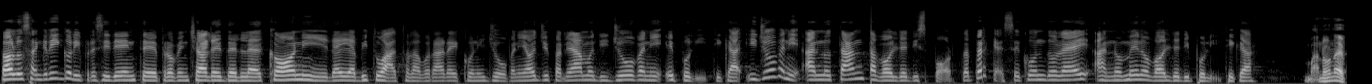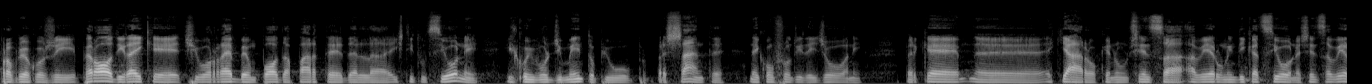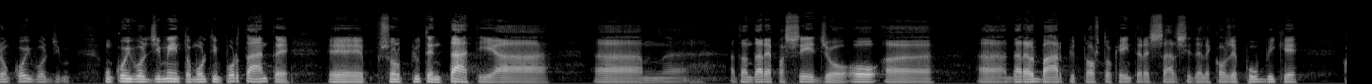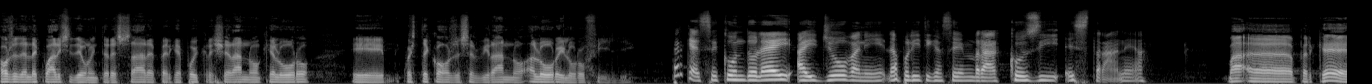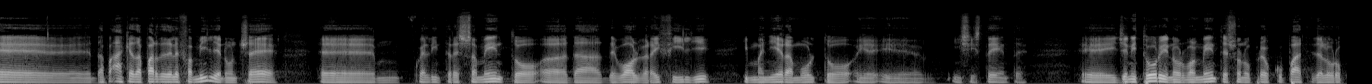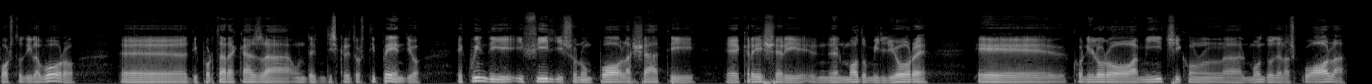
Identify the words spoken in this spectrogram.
Paolo Sangrigoli, presidente provinciale del CONI, lei è abituato a lavorare con i giovani, oggi parliamo di giovani e politica. I giovani hanno tanta voglia di sport, perché secondo lei hanno meno voglia di politica? Ma non è proprio così, però direi che ci vorrebbe un po' da parte delle istituzioni il coinvolgimento più pressante nei confronti dei giovani perché eh, è chiaro che non, senza avere un'indicazione, senza avere un, coinvolgim- un coinvolgimento molto importante, eh, sono più tentati a, a, ad andare a passeggio o a, a, andare al bar piuttosto che interessarsi delle cose pubbliche, cose delle quali si devono interessare perché poi cresceranno anche loro e queste cose serviranno a loro e ai loro figli. Perché secondo lei ai giovani la politica sembra così estranea? Ma eh, perché eh, da, anche da parte delle famiglie non c'è eh, quell'interessamento eh, da devolvere ai figli in maniera molto eh, eh. I genitori normalmente sono preoccupati del loro posto di lavoro, di portare a casa un discreto stipendio e quindi i figli sono un po' lasciati crescere nel modo migliore con i loro amici, con il mondo della scuola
